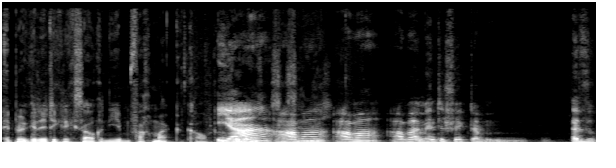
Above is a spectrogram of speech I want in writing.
Apple-Geräte kriegst du auch in jedem Fachmarkt gekauft. Also ja, aber, ja aber, aber im Endeffekt, ähm, also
